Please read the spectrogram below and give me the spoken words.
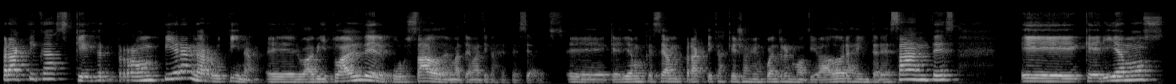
prácticas que rompieran la rutina, eh, lo habitual del cursado de matemáticas especiales. Eh, queríamos que sean prácticas que ellos encuentren motivadoras e interesantes. Eh, queríamos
